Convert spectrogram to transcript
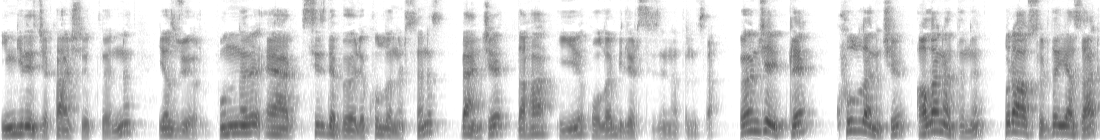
İngilizce karşılıklarını yazıyorum. Bunları eğer siz de böyle kullanırsanız bence daha iyi olabilir sizin adınıza. Öncelikle kullanıcı alan adını browser'da yazar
